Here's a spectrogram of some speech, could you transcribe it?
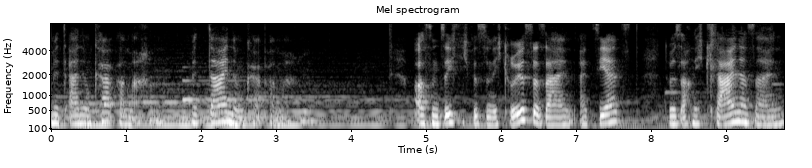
mit einem Körper machen, mit deinem Körper machen. Offensichtlich wirst du nicht größer sein als jetzt, du wirst auch nicht kleiner sein,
